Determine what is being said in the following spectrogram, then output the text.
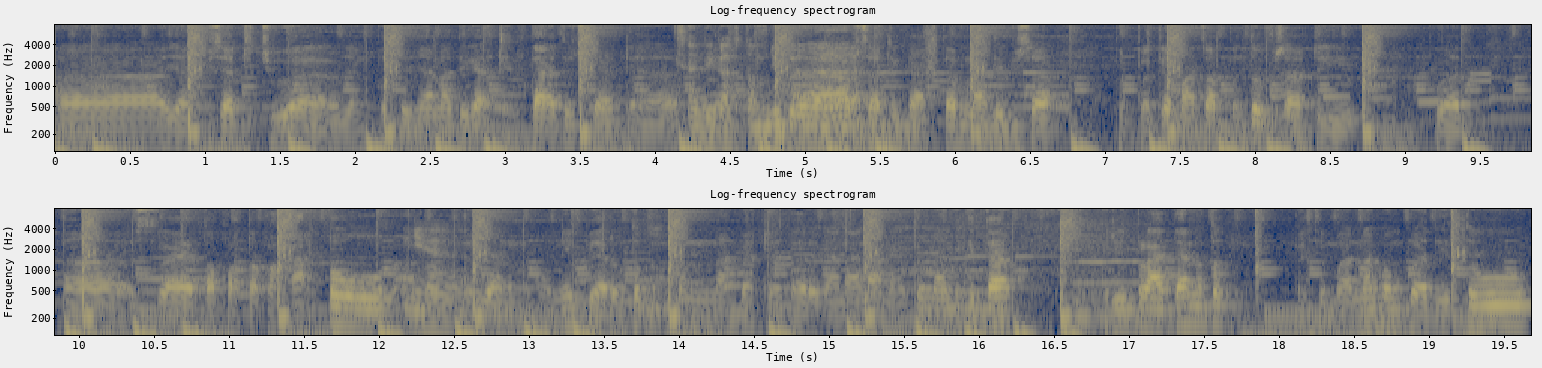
eh, yang bisa dijual, yang bentuknya nanti kayak delta itu juga ada. bisa di custom juga Nah, bisa di custom nanti bisa berbagai macam bentuk bisa dibuat eh, istilah tokoh-tokoh kartun atau Iya. yang ini biar untuk menambah daya tarik anak-anak Nah, itu nanti kita beri pelatihan untuk bagaimana membuat itu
